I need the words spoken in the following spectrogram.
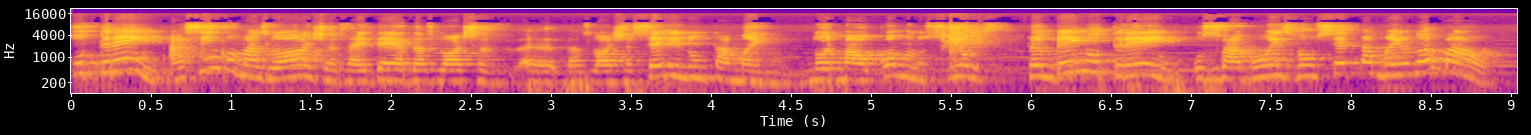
O trem, assim como as lojas, a ideia das lojas, é, das lojas serem de um tamanho normal, como nos filmes, também o trem, os vagões vão ser tamanho normal.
